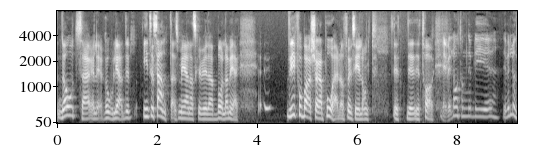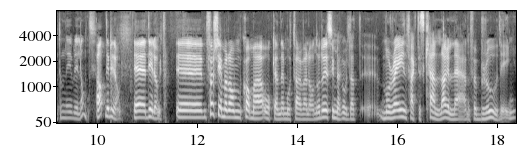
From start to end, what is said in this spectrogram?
notes här. Eller roliga, intressanta som jag gärna skulle vilja bolla med er vi får bara köra på här då, får vi se hur långt det, det, det tar. Det är väl långt om det blir, det är väl lugnt om det blir långt. Ja, det blir lugnt. Eh, det är lugnt. Eh, först ser man dem komma åkande mot Tarvalon. Och då är det så himla roligt att eh, Moraine faktiskt kallar Lan för brooding.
